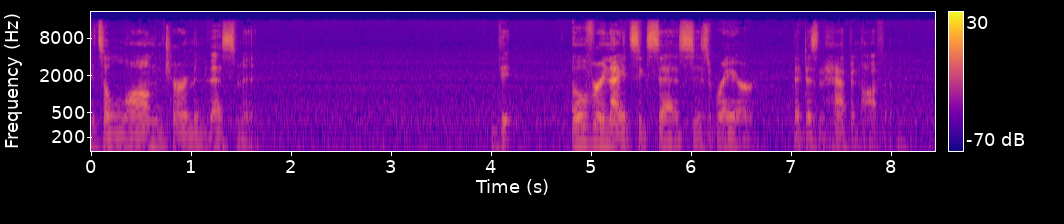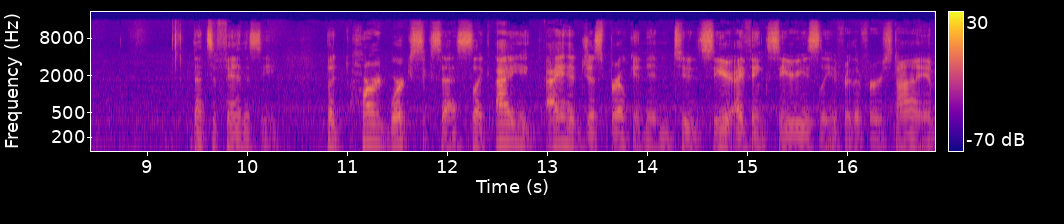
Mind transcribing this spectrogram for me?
It's a long term investment. The overnight success is rare. That doesn't happen often. That's a fantasy but hard work success like i i had just broken into ser- i think seriously for the first time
